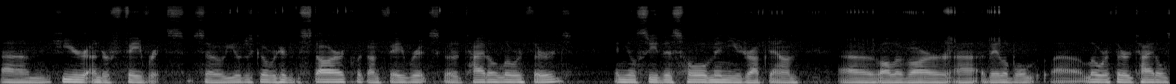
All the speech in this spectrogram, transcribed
um, here under favorites. So you'll just go over here to the star, click on favorites, go to title lower thirds, and you'll see this whole menu drop down of all of our uh, available uh, lower third titles.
